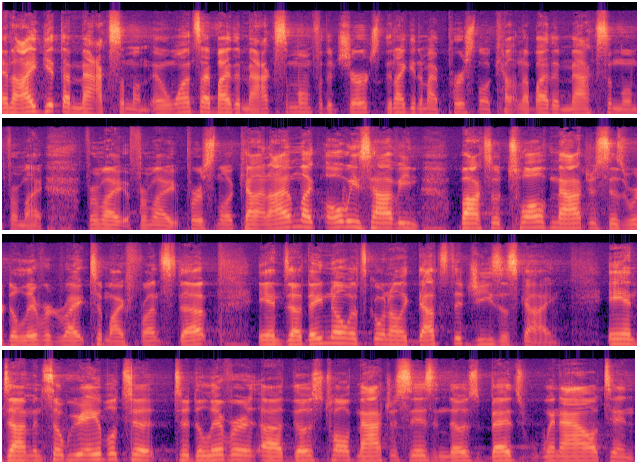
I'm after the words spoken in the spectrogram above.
And i get the maximum. And once i buy the maximum for the church then i get in my personal account and i buy the maximum for my for my for my personal account. And i'm like always having box so 12 mattresses were delivered right to my front step. And uh, they know what's going on. Like that's the jesus guy and, um, and so we were able to, to deliver uh, those 12 mattresses, and those beds went out. And,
